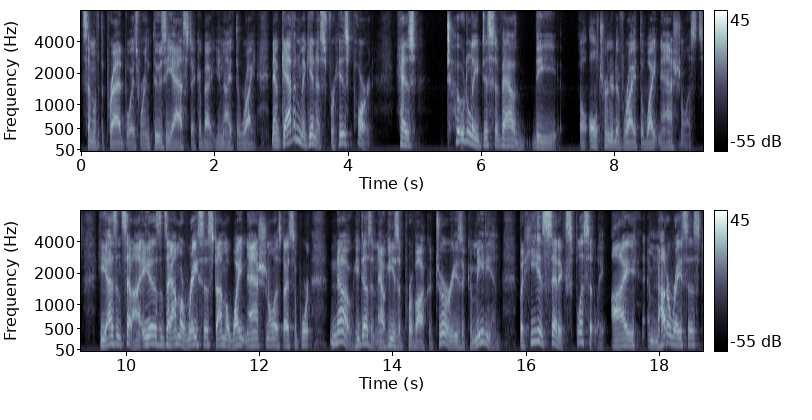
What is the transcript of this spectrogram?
Some of the Proud Boys were enthusiastic about Unite the Right. Now, Gavin McInnes, for his part, has totally disavowed the alternative right, the white nationalists. He hasn't said, he doesn't say, I'm a racist, I'm a white nationalist, I support. No, he doesn't. Now, he's a provocateur, he's a comedian, but he has said explicitly, I am not a racist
